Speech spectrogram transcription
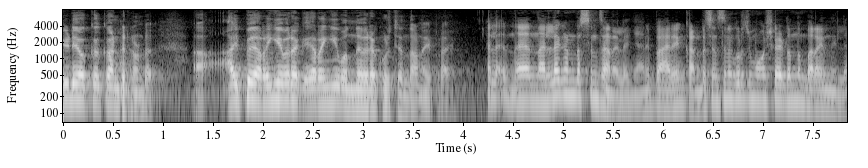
വീഡിയോ ഒക്കെ കണ്ടിട്ടുണ്ട്. ആ, ഇപ്പൊ ഇറങ്ങിയവരൊക്കെ ഇറങ്ങി വന്നവരെ കുറിച്ച് എന്താണ് അഭിപ്രായം? അല്ല നല്ല കണ്ടസ്റ്റൻസ് ആണല്ലേ? ഞാനിപ്പോൾ ആരെയും കണ്ടസ്റ്റൻസിനെ കുറിച്ച് മോശമായിട്ടൊന്നും പറയുന്നില്ല.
